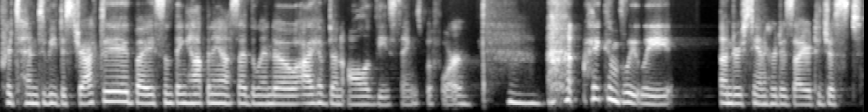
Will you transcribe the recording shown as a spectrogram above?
pretend to be distracted by something happening outside the window i have done all of these things before mm. i completely understand her desire to just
